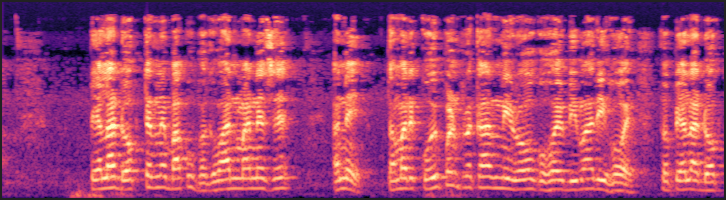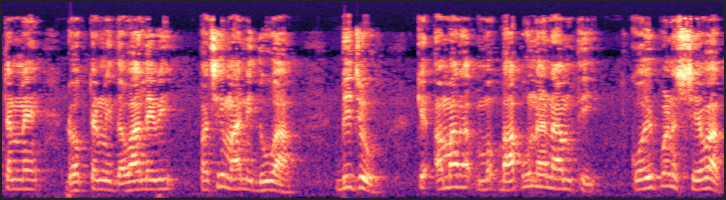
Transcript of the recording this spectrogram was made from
પહેલાં ડૉક્ટરને બાપુ ભગવાન માને છે અને તમારે કોઈ પણ પ્રકારની રોગ હોય, બીમારી હોય, તો પહેલાં ડૉક્ટરને, ડૉક્ટરની દવા લેવી, પછી માની દુઆ. બીજું કે અમારા બાપુના નામથી કોઈ પણ સેવક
